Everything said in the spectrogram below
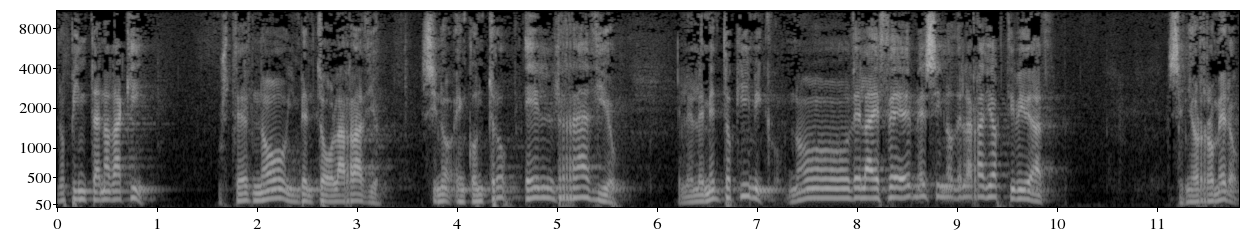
no pinta nada aquí. Usted no inventó la radio, sino encontró el radio, el elemento químico, no de la FM, sino de la radioactividad. Señor Romero,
